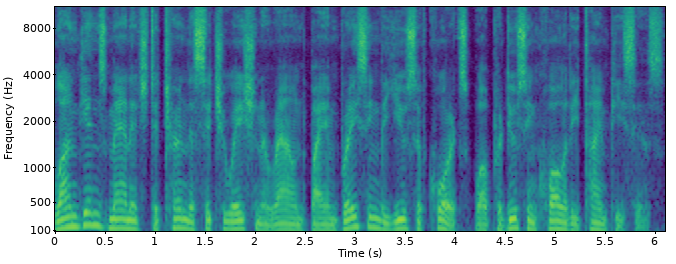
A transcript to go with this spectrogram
Longines managed to turn the situation around by embracing the use of quartz while producing quality timepieces.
